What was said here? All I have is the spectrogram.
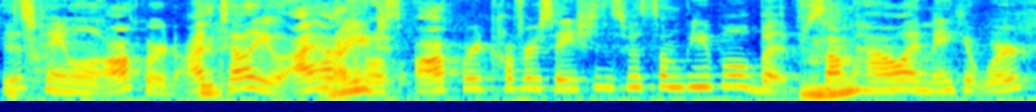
It It's is painful and awkward. I it- tell you, I have right? the most awkward conversations with some people, but somehow I make it work.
